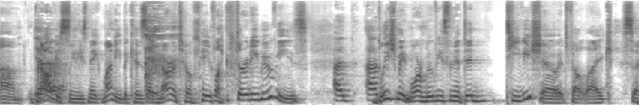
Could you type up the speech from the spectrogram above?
Um, but Yeah. obviously, these make money because like Naruto made like thirty movies. and, and Bleach made more movies than it did TV show. It felt like so.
